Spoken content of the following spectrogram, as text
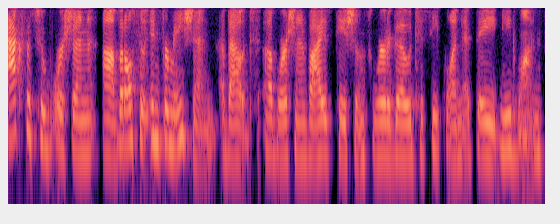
access to abortion, uh, but also information about abortion, advise patients where to go to seek one if they need one.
